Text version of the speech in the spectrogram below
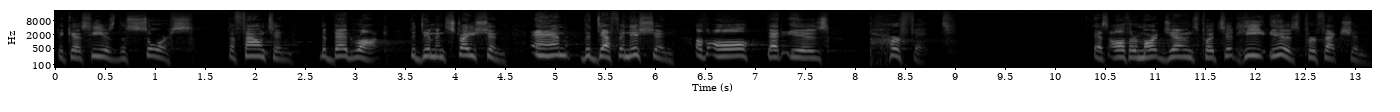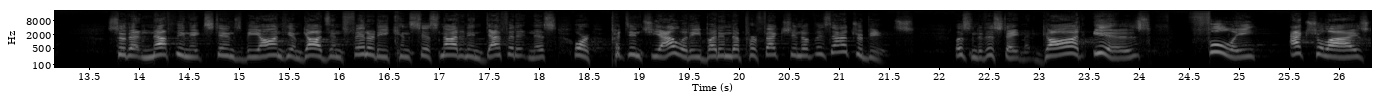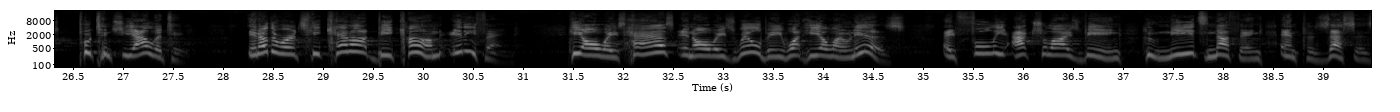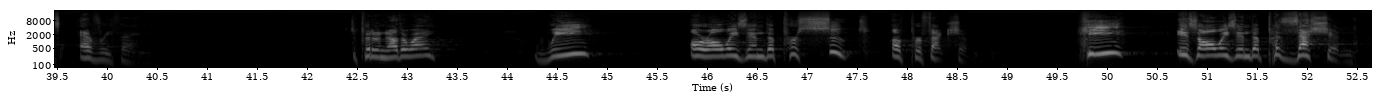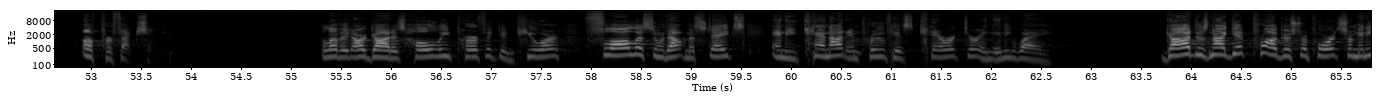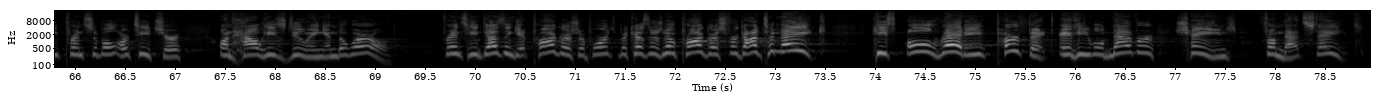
because He is the source, the fountain, the bedrock, the demonstration, and the definition of all that is perfect. As author Mark Jones puts it, he is perfection, so that nothing extends beyond him. God's infinity consists not in indefiniteness or potentiality, but in the perfection of his attributes. Listen to this statement God is fully actualized potentiality. In other words, he cannot become anything. He always has and always will be what he alone is a fully actualized being who needs nothing and possesses everything. To put it another way, we are always in the pursuit of perfection. He is always in the possession of perfection. Beloved, our God is holy, perfect, and pure, flawless, and without mistakes, and He cannot improve His character in any way. God does not get progress reports from any principal or teacher on how he's doing in the world. Friends, he doesn't get progress reports because there's no progress for God to make. He's already perfect and he will never change from that state.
